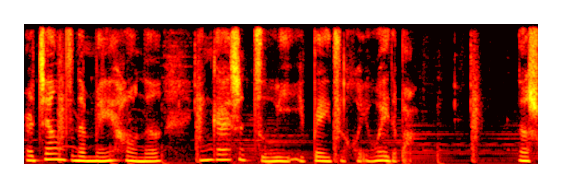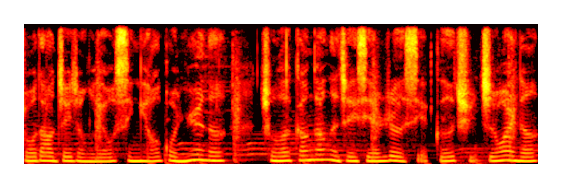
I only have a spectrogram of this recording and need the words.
而这样子的美好呢，应该是足以一辈子回味的吧。那说到这种流行摇滚乐呢，除了刚刚的这些热血歌曲之外呢，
